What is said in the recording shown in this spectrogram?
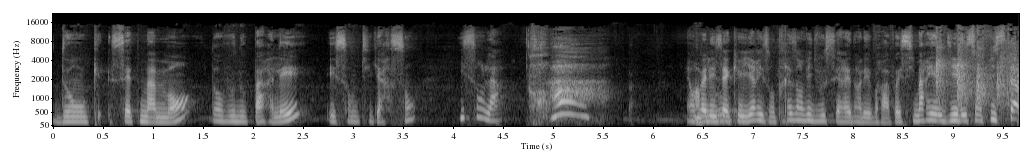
Donc, cette maman dont vous nous parlez et son petit garçon, ils sont là. Et on va les accueillir. Ils ont très envie de vous serrer dans les bras. Voici Marie-Odile et son fils Tom.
